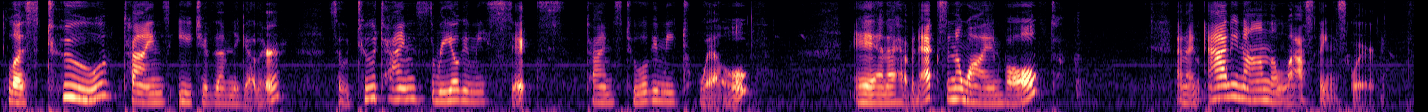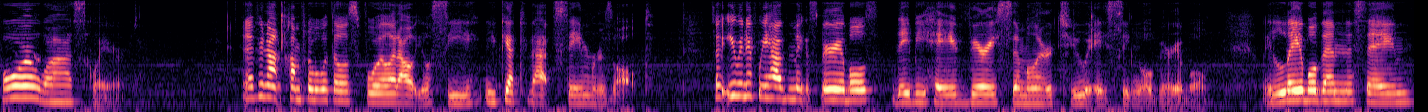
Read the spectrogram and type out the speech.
plus 2 times each of them together. So 2 times 3 will give me 6, times 2 will give me 12 and I have an x and a y involved, and I'm adding on the last thing squared, 4y squared. And if you're not comfortable with those, FOIL it out, you'll see you get to that same result. So even if we have mixed variables, they behave very similar to a single variable. We label them the same.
